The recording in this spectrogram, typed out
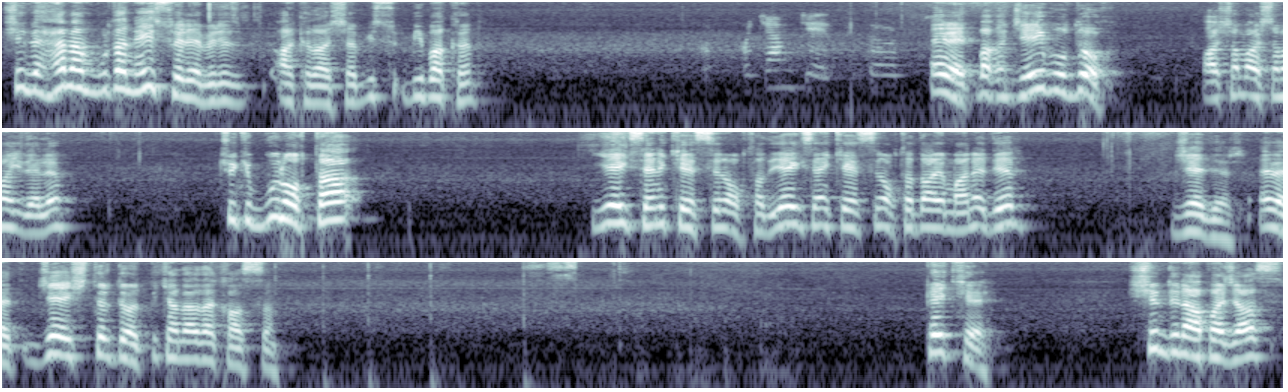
Şimdi hemen burada neyi söyleyebiliriz arkadaşlar? Bir, bir bakın. Hocam C'si 4. Evet bakın C'yi bulduk. Aşama aşama gidelim. Çünkü bu nokta y ekseni kestiği noktadır. Y ekseni kestiği nokta daima nedir? C'dir. Evet C eşittir 4. Bir kenarda kalsın. Peki. Şimdi ne yapacağız?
